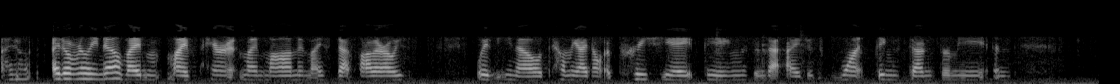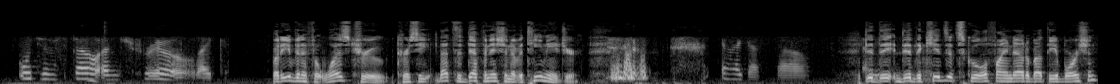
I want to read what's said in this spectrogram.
I don't, I don't really know. My my parent, my mom, and my stepfather always would, you know, tell me I don't appreciate things and that I just want things done for me, and which is so untrue. Like But even if it was true, Crissy, that's the definition of a teenager. and I guess so. Did the did the kids at school find out about the abortion?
